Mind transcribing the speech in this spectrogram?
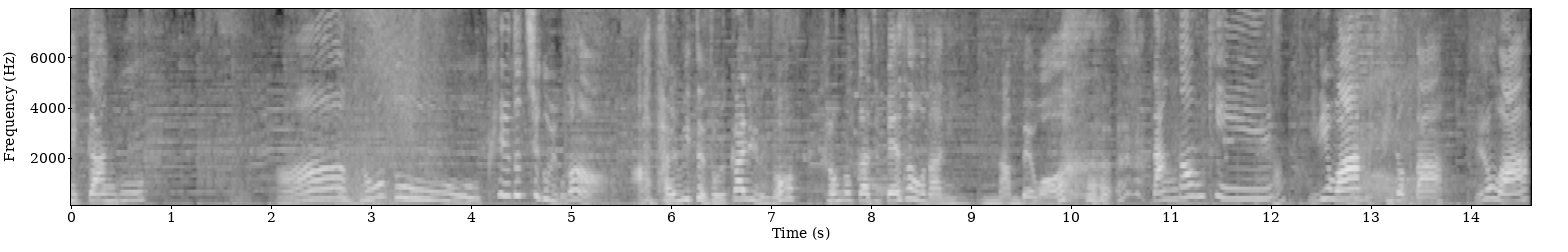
객강구. 아, 그런 것도 필드 취급이구나. 아, 발 밑에 돌 깔리는 거? 그런 것까지 뺏어오다니. 음, 안 배워. 땅덩킬. 이리 와. 뒤졌다. 일로 와.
